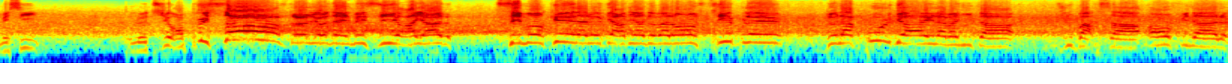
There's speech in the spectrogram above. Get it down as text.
Messi. Le tir en puissance de Lionel Messi. Ryan s'est manqué là le gardien de Valence. Triplé de la Pulga et la Manita. Du Barça en finale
